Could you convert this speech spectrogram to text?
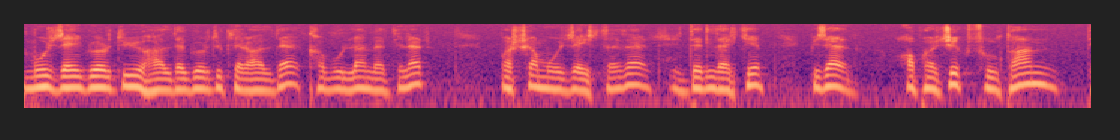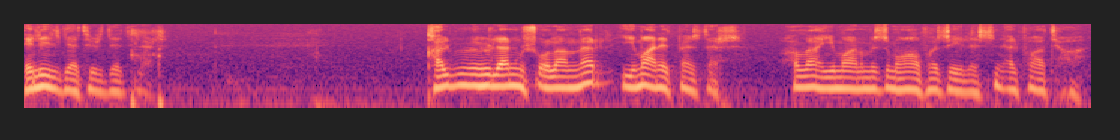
Mucizeyi gördüğü halde gördükleri halde kabullenmediler. Başka mucize istediler. Dediler ki bize apaçık sultan delil getir dediler. Kalbi mühürlenmiş olanlar iman etmezler. Allah imanımızı muhafaza eylesin. El Fatiha.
